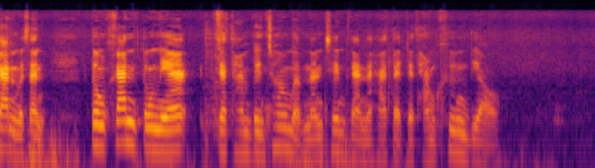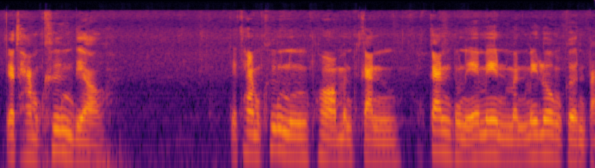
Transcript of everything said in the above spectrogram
กั้นมาสั้นตรงกั้นตรงเนี้ยจะทำเป็นช่องแบบนั้นเช่นกันนะคะ แต่จะทำครึ่งเดียว จะทำครึ่งเดียว จะทำครึ่งหนึ่งพอมันกันกั้นตรงนี้ไม่มันไม่โล่งเกินไป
